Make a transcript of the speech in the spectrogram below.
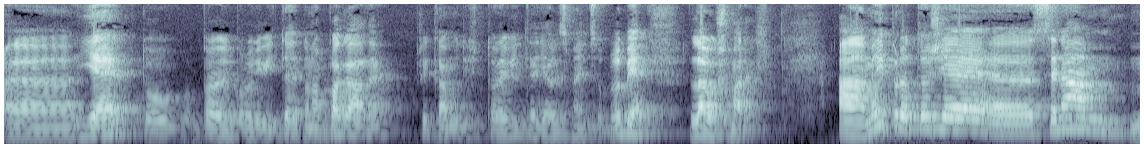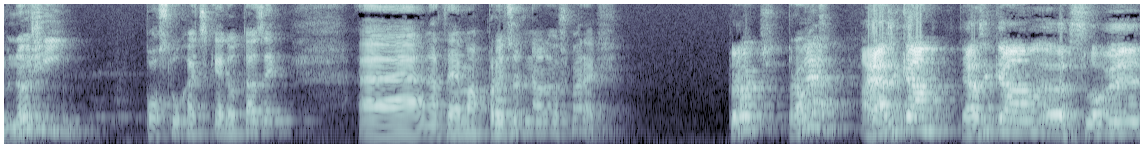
eh, je, to pravděpodobně víte, je to na plagátech, říkám, když to nevíte, dělali jsme něco blbě, Leoš Mareš. A my, protože eh, se nám množí posluchačské dotazy na téma, proč zrovna Leoš Mareš? Proč? Proč? Ne. A já říkám, já říkám uh, slovy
